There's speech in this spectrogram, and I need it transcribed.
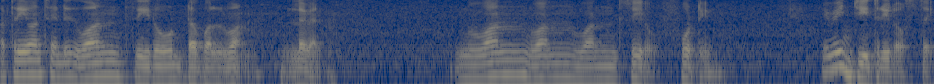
ఆ త్రీ వన్స్ ఏంటిది? One zero double one eleven one one one zero fourteen ఇవి జీ త్రీలో వస్తాయి.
